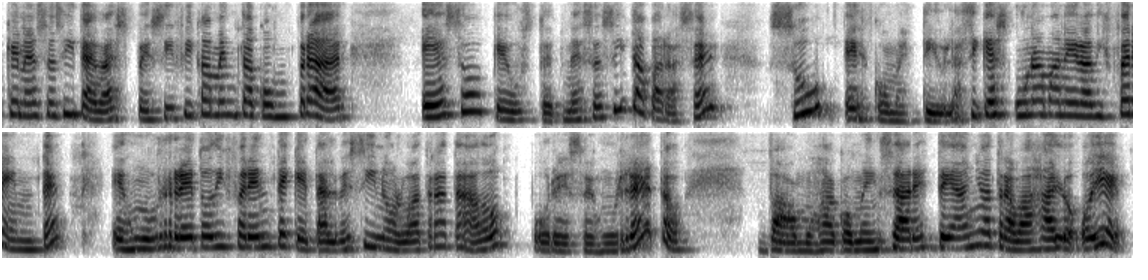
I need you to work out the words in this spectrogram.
que necesita y va específicamente a comprar eso que usted necesita para hacer su comestible. Así que es una manera diferente, es un reto diferente que tal vez si no lo ha tratado, por eso es un reto. Vamos a comenzar este año a trabajarlo. Oye,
